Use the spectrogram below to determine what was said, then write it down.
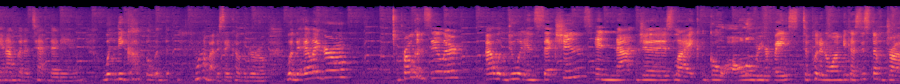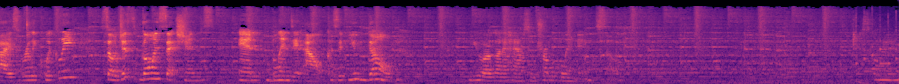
and I'm gonna tap that in with the, with the what I'm about to say CoverGirl with the LA Girl Pro Concealer I would do it in sections and not just like go all over your face to put it on because this stuff dries really quickly. So just go in sections and blend it out because if you don't you are gonna have some trouble blending so. Just go ahead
